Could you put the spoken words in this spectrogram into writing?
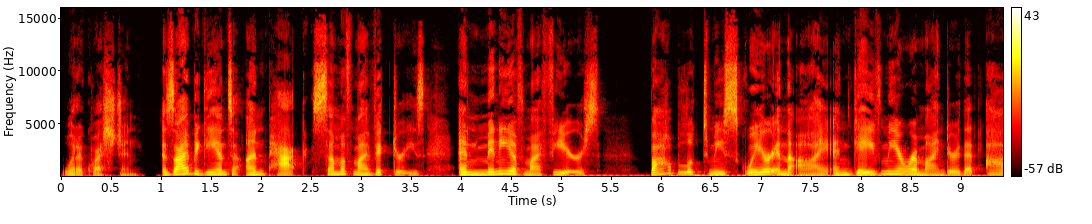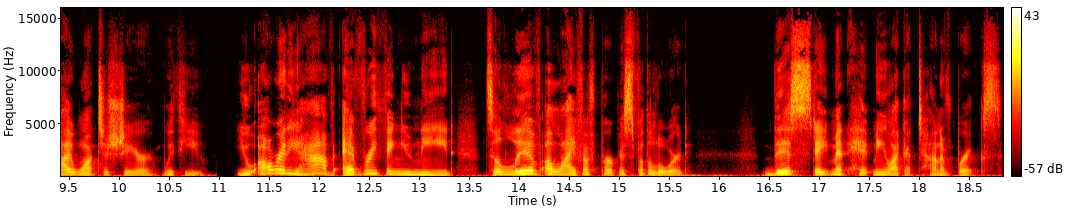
What a question. As I began to unpack some of my victories and many of my fears, Bob looked me square in the eye and gave me a reminder that I want to share with you. You already have everything you need to live a life of purpose for the Lord. This statement hit me like a ton of bricks.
